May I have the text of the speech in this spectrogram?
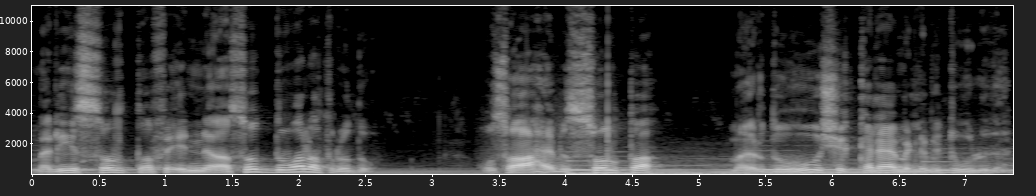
ماليش سلطة في إني أصد ولا أطرده؟ وصاحب السلطة ما يرضوهوش الكلام اللي بتقوله ده.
